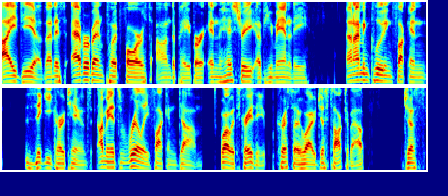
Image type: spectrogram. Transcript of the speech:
idea that has ever been put forth onto paper in the history of humanity and I'm including fucking Ziggy cartoons. I mean, it's really fucking dumb. Whoa, it's crazy. Carissa, who I just talked about, just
